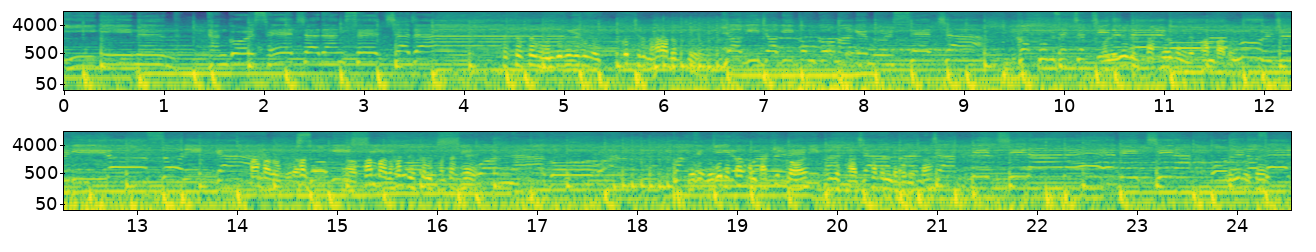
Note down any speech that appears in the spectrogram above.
이기는 단골 세차장 세차장 슥슥슥 문제는 게 끝이는 하나도 없지. 여기저기 꼼꼼하게 물 세차 거품 세차 원래 여기 딱 해야 되는데, 반바도. 한- 어, 반바도 한대 있으면 살짝 해. 요거, 요것도 닦으면 닦일걸. 이거 다 하던데 보니까. 이거도 돼.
